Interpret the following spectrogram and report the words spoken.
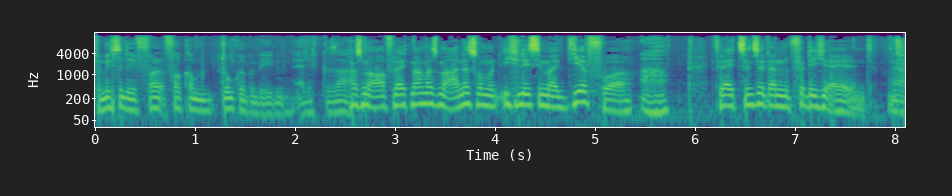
Für mich sind die voll, vollkommen dunkel geblieben, ehrlich gesagt. Pass mal auf, vielleicht machen wir es mal andersrum und ich lese sie mal dir vor. Aha. Vielleicht sind sie dann für dich erhellend. Ja,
